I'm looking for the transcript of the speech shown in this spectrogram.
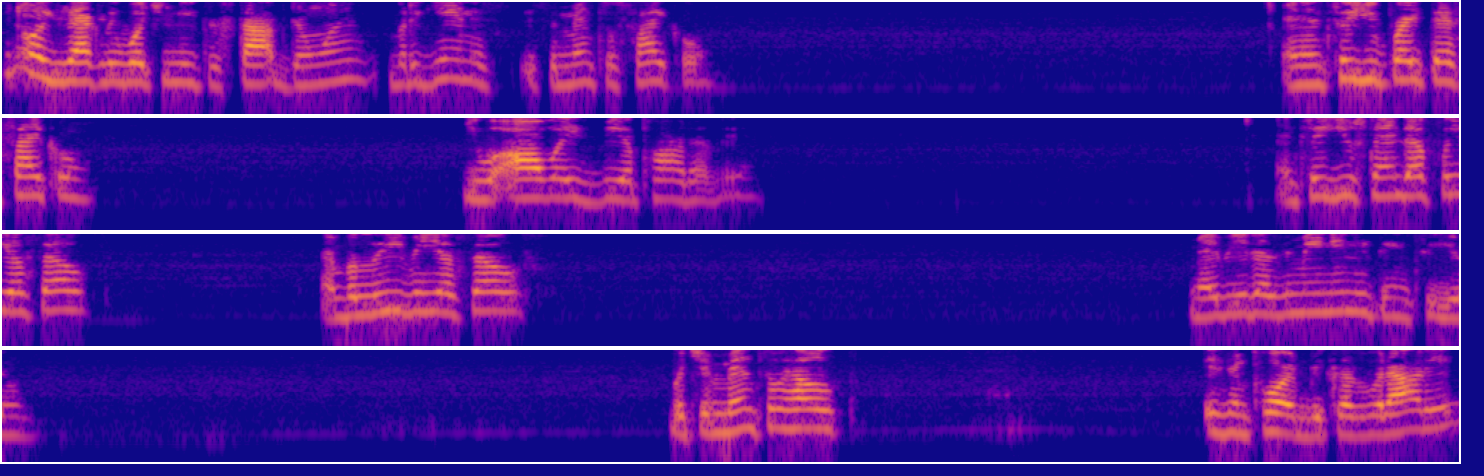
You know exactly what you need to stop doing. But again, it's it's a mental cycle. And until you break that cycle, you will always be a part of it. Until you stand up for yourself and believe in yourself, maybe it doesn't mean anything to you. But your mental health is important because without it,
